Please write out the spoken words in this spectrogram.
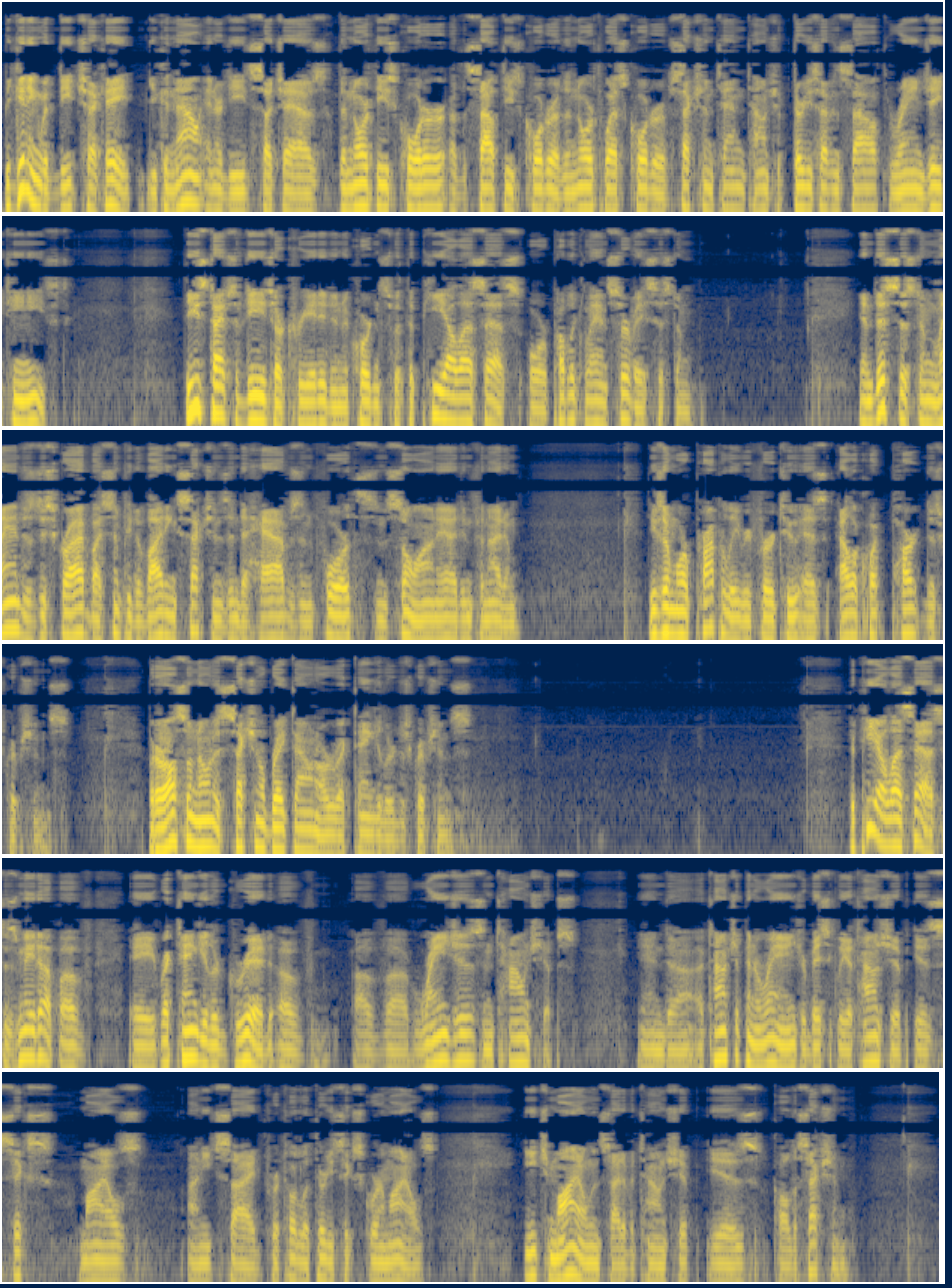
Beginning with Deed-Chek 8, you can now enter deeds such as the northeast quarter of the southeast quarter of the northwest quarter of section 10, township 37 south, range 18 east. These types of deeds are created in accordance with the PLSS or Public Land Survey System. In this system, land is described by simply dividing sections into halves and fourths and so on ad infinitum. These are more properly referred to as aliquot part descriptions, but are also known as sectional breakdown or rectangular descriptions. The PLSS is made up of a rectangular grid of, of uh, ranges and townships. And uh, a township and a range, or basically a township, is six miles on each side for a total of 36 square miles. Each mile inside of a township is called a section.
